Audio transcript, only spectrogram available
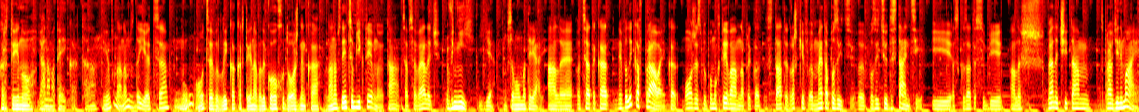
картину Яна Матейка. Та? І вона нам здається, ну, о, це велика картина великого художника. Вона нам здається об'єктивною. Та це все велич в ній є в самому матеріалі. Але оця така невелика вправа, яка може допомогти вам, наприклад, стати трошки трошки в метапозицію, в позицію дистанції, і сказати собі, але ж величі там справді немає.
